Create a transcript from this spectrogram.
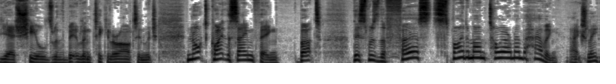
yeah, shields with a bit of lenticular art in, which not quite the same thing. But this was the first Spider Man toy I remember having, actually,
